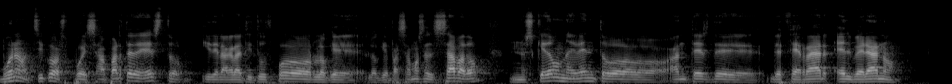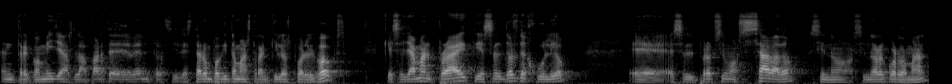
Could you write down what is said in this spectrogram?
Bueno, chicos, pues aparte de esto y de la gratitud por lo que, lo que pasamos el sábado, nos queda un evento antes de, cerrar el verano, entre comillas, la parte de eventos y de estar un poquito más tranquilos por el box, que se llama el Pride y es el 2 de julio. Eh, es el próximo sábado, si no, si no recuerdo mal,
